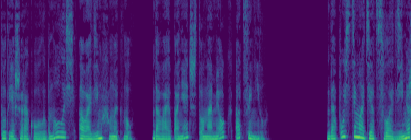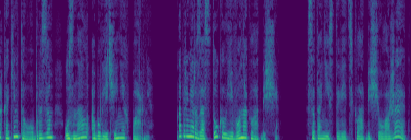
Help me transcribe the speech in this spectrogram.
Тут я широко улыбнулась, а Вадим хмыкнул, давая понять, что намек оценил. Допустим, отец Владимир каким-то образом узнал об увлечениях парня. Например, застукал его на кладбище. Сатанисты ведь кладбище уважают?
